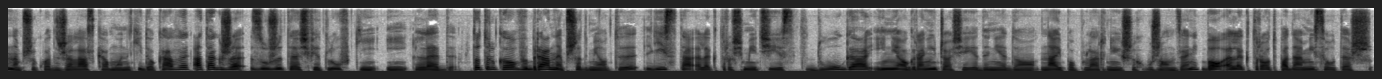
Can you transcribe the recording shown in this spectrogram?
na przykład żelazka, młynki do kawy, a także zużyte świetlówki i LEDy. To tylko wybrane przedmioty. Lista elektrośmieci jest długa i nie ogranicza się jedynie do najpopularniejszych urządzeń, bo elektroodpadami są też też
